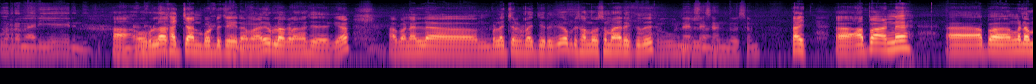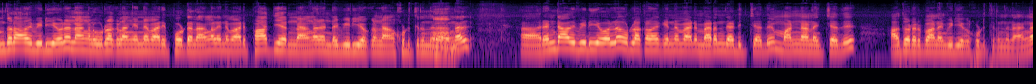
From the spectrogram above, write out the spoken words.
போடுற மாதிரியே இருந்துச்சு. ஆ உருளை கச்சான் போட்டு செய்கிற மாதிரி உருளைக்கிழங்கு செய்திருக்கேன் அப்போ நல்ல விளைச்சல் கிடைச்சிருக்கு அப்படி சந்தோஷமாக இருக்குது. ஓ நல்ல சந்தோஷம். ரைட் அப்போ அண்ணன் அப்போ எங்களோட முதலாவது வீடியோவில் நாங்கள் உருளைக்கிழங்கு என்ன மாதிரி போட்ட நாங்கள் என்ன மாதிரி பார்த்திருந்தாங்க ரெண்டு வீடியோக்கள் நாங்கள் கொடுத்துருந்தாங்க. ரெண்டாவது வீடியோவில் உருளைக்கிழங்கு என்ன மாதிரி மருந்து அடித்தது மண் அணைச்சது அது தொடர்பான வீடியோக்கள் கொடுத்துருந்தாங்க.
